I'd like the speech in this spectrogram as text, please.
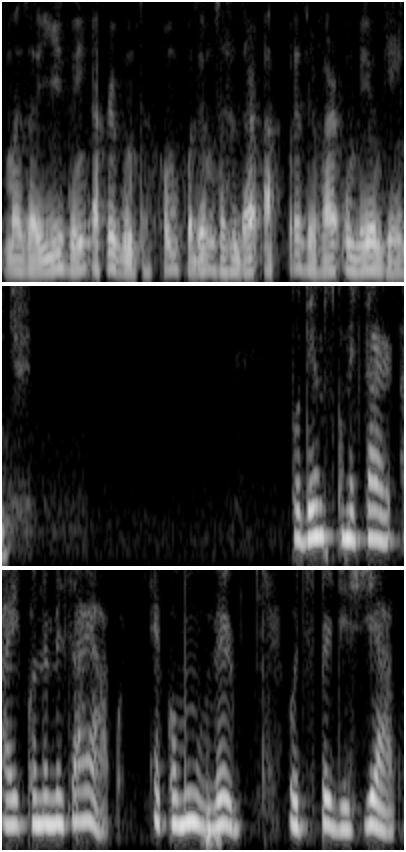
Mas aí vem a pergunta: como podemos ajudar a preservar o meio ambiente? Podemos começar a economizar água. É comum ver o desperdício de água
